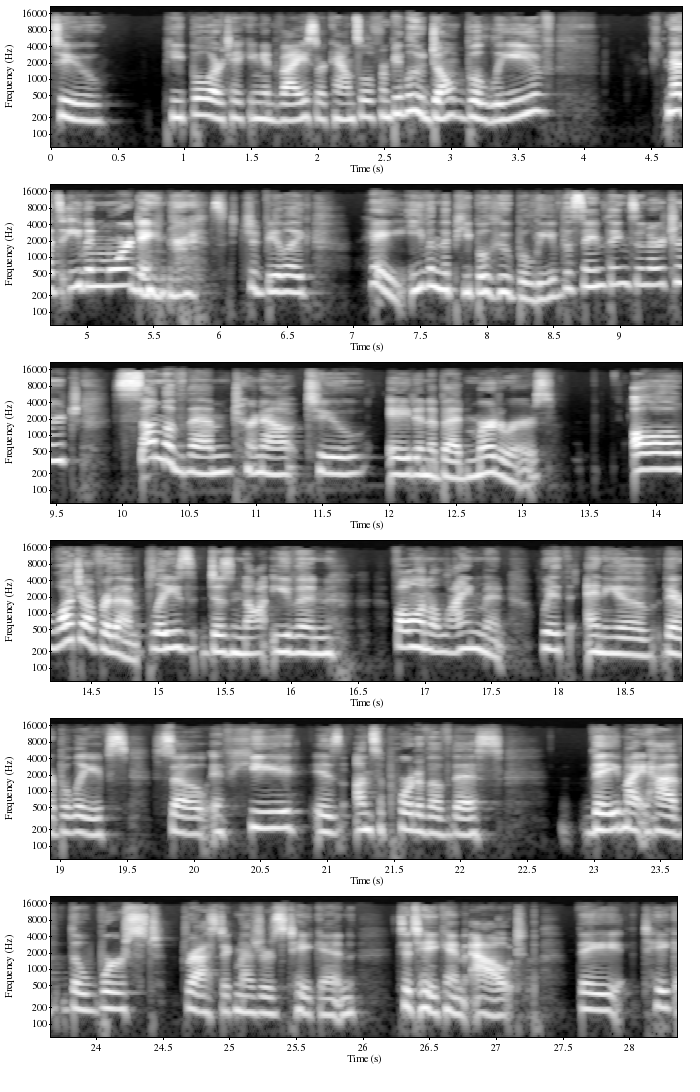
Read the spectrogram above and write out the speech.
to people or taking advice or counsel from people who don't believe, that's even more dangerous. It should be like, hey, even the people who believe the same things in our church, some of them turn out to aid and abet murderers. I'll watch out for them. Blaze does not even fall in alignment with any of their beliefs. So if he is unsupportive of this, they might have the worst drastic measures taken to take him out. They take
